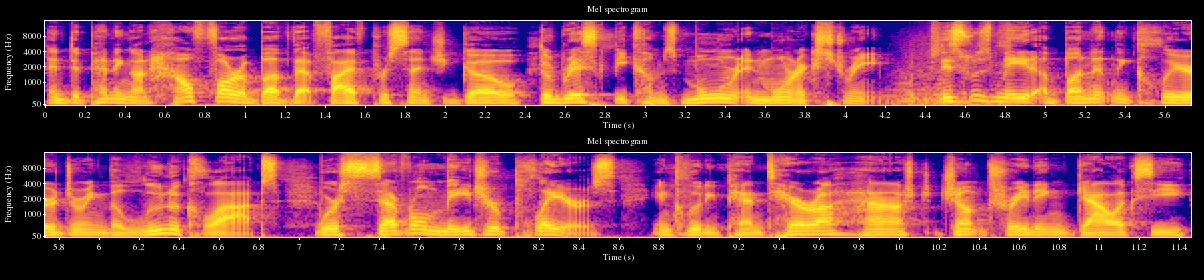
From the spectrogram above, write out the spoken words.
And depending on how far above that 5% you go, the risk becomes more and more extreme. This was made abundantly clear during the Luna collapse, where several major players, including Pantera, Hashed, Jump Trading, Galaxy,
